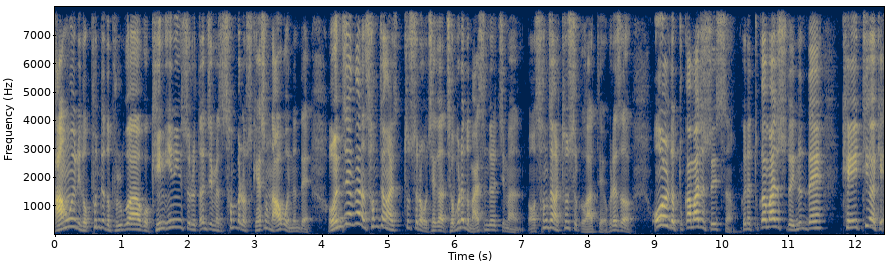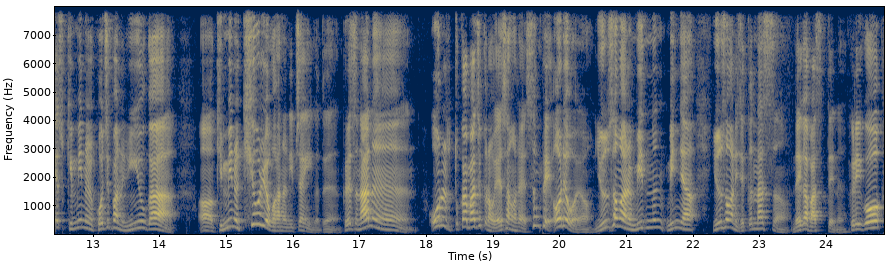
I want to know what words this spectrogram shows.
방어율이 높은데도 불구하고 긴 이닝수를 던지면서 선발로서 계속 나오고 있는데 언젠가는 성장할 투수라고 제가 저번에도 말씀드렸지만 어, 성장할 투수일 것 같아요. 그래서 오늘도 뚜까 맞을 수 있어. 근데 뚜까 맞을 수도 있는데 KT가 계속 김민을 고집하는 이유가 어, 김민을 키우려고 하는 입장이거든. 그래서 나는 오늘도 뚜까 맞을 거라고 예상을 해. 승패 어려워요. 윤성환을 믿는, 믿냐? 윤성환 이제 끝났어. 내가 봤을 때는. 그리고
